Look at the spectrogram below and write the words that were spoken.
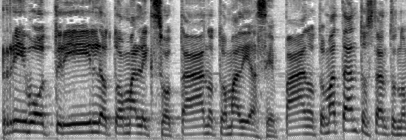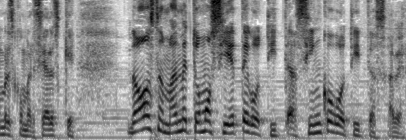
Ribotril, o toma Lexotan, o toma diazepam, o toma tantos, tantos nombres comerciales que... No, nomás me tomo siete gotitas, cinco gotitas. A ver,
